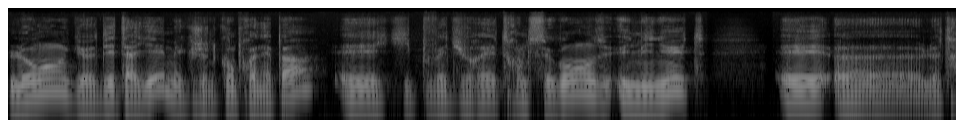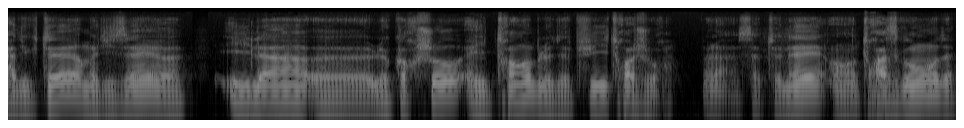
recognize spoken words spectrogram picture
longue, détaillée, mais que je ne comprenais pas, et qui pouvait durer 30 secondes, une minute, et euh, le traducteur me disait, il a le corps chaud et il tremble depuis trois jours. Voilà, ça tenait en trois secondes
